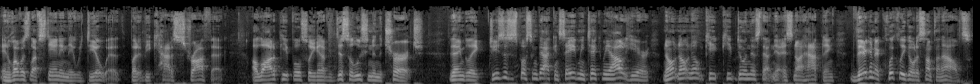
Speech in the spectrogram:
and whoever's left standing, they would deal with. But it'd be catastrophic. A lot of people, so you're gonna have the dissolution in the church. Then be like, Jesus is supposed to come back and save me, take me out here. No, no, no, keep keep doing this, that, and. It's not happening. They're gonna quickly go to something else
